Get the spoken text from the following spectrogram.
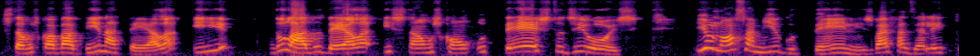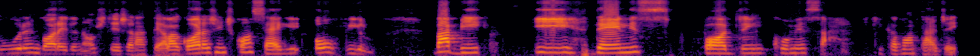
estamos com a Babi na tela e do lado dela estamos com o texto de hoje. E o nosso amigo Denis vai fazer a leitura, embora ele não esteja na tela agora, a gente consegue ouvi-lo. Babi e Denis podem começar. Fica à vontade aí.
